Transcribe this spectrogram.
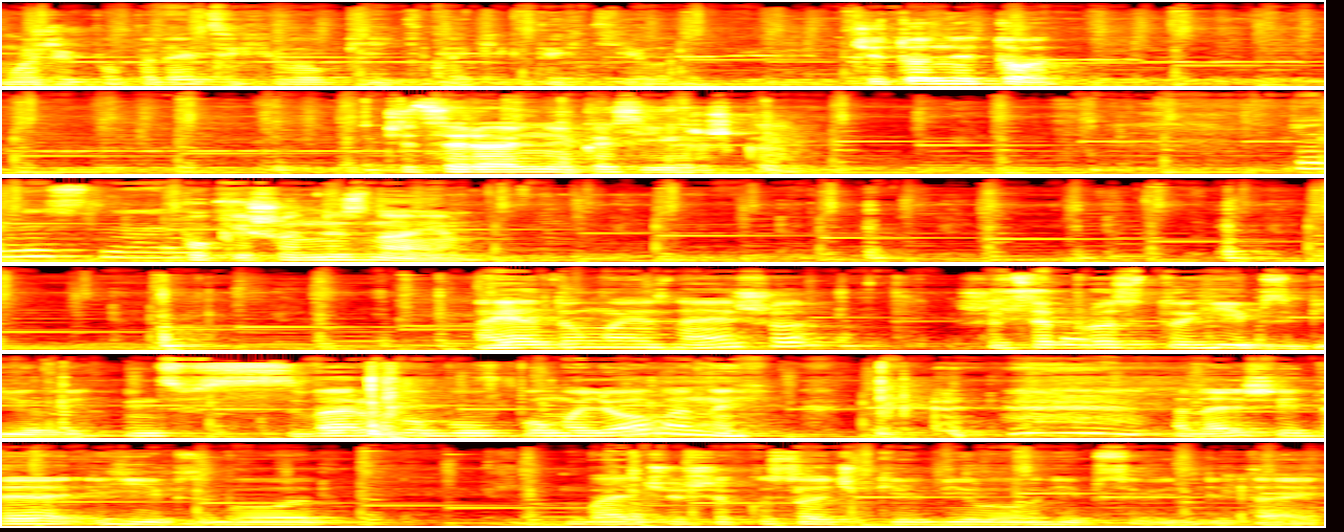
Може й попадеться Hello Kitty, так як ти хотіла. Чи то не то? Чи це реально якась іграшка? Я не знаю. Поки що не знаємо. А я думаю, знаєш що? Що це просто гіпс білий. Він зверху був помальований, а далі йде гіпс, бо бачу, що кусочки білого гіпсу відлітають.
